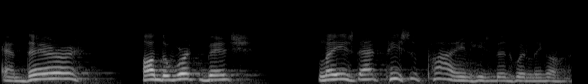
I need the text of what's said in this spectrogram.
And there on the workbench lays that piece of pine he's been whittling on.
